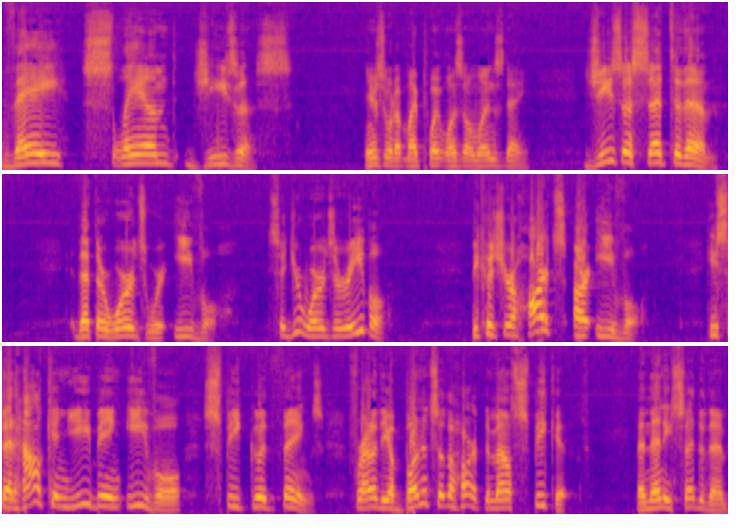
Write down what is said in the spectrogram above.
they slammed Jesus, here's what my point was on Wednesday Jesus said to them that their words were evil. He said, Your words are evil because your hearts are evil. He said, How can ye, being evil, speak good things? For out of the abundance of the heart the mouth speaketh. And then he said to them,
